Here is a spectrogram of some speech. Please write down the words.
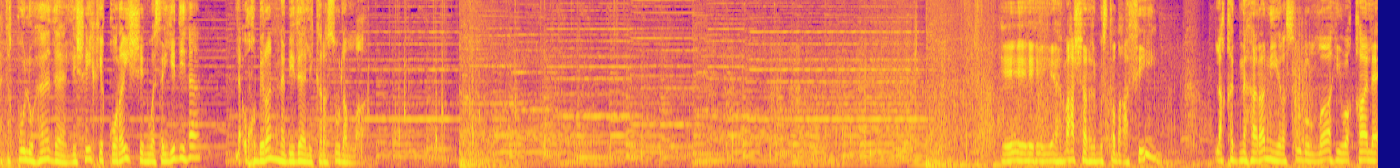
أتقول هذا لشيخ قريش وسيدها؟ لأخبرن بذلك رسول الله. إيه يا معشر المستضعفين. لقد نهرني رسول الله وقال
